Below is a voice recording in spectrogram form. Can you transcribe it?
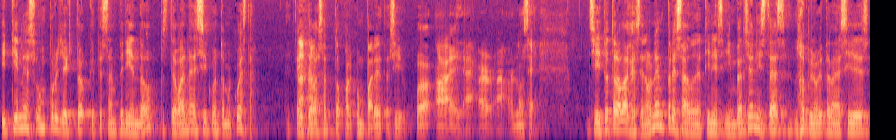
y tienes un proyecto que te están pidiendo, pues te van a decir cuánto me cuesta. Ahí te vas a topar con pared, así, no sé. Si tú trabajas en una empresa donde tienes inversionistas, lo primero que te van a decir es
